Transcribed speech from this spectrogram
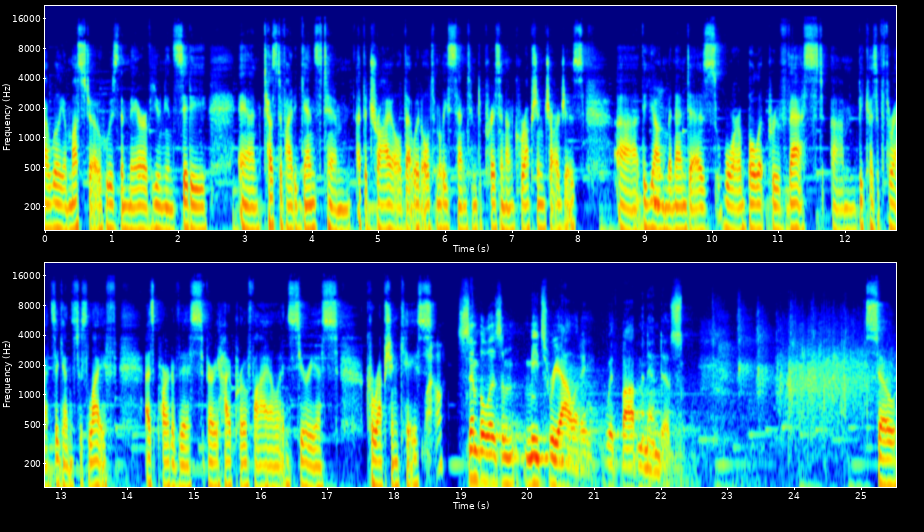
uh, William Musto, who was the mayor of Union City, and testified against him at the trial that would ultimately send him to prison on corruption charges. Uh, the young mm. Menendez wore a bulletproof vest um, because of threats against his life as part of this very high profile and serious corruption case. Wow. Symbolism meets reality with Bob Menendez. So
